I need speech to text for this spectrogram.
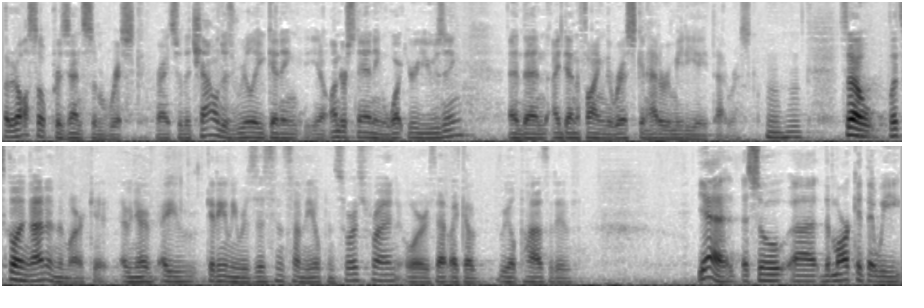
but it also presents some risk, right? So the challenge is really getting, you know, understanding what you're using and then identifying the risk and how to remediate that risk. Mm-hmm. So, what's going on in the market? I mean, are, are, you getting any resistance on the open source front, or is that like a real positive? Yeah, so uh, the market that we,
